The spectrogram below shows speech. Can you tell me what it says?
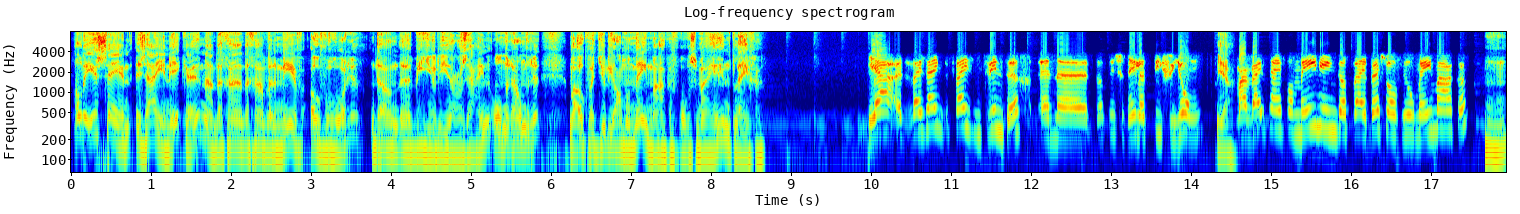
allereerst zij en, zij en ik, hè. Nou, daar gaan, daar gaan we er meer over horen dan eh, wie jullie dan zijn, onder andere. Maar ook wat jullie allemaal meemaken, volgens mij, hè, in het leven. Ja, het- wij zijn 25 en eh, dat is relatief jong. Ja. Maar wij zijn van mening dat wij best wel veel meemaken. Mhm.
